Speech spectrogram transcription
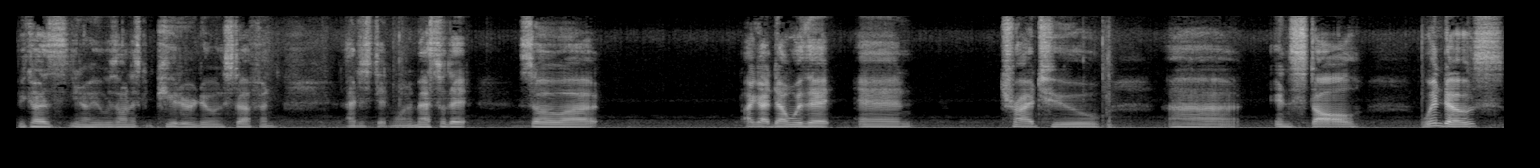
because you know he was on his computer doing stuff, and I just didn't want to mess with it. So uh, I got done with it and tried to uh, install Windows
